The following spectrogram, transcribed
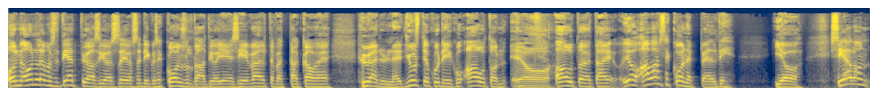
on, on olemassa tiettyjä asioissa, jossa niinku se konsultaatio jeesi ei välttämättä ole kauhean hyödyllinen. Just joku niinku auton Autoja tai... Joo, avaa se konepelti. Joo. Siellä on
